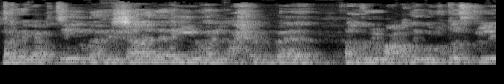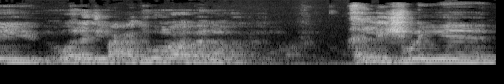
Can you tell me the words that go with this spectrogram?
ترى يعطينا رسالة أيها الأحبة. أقول البعض يقول طفلي ولدي بعده ما بلغ. خلي شوية.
